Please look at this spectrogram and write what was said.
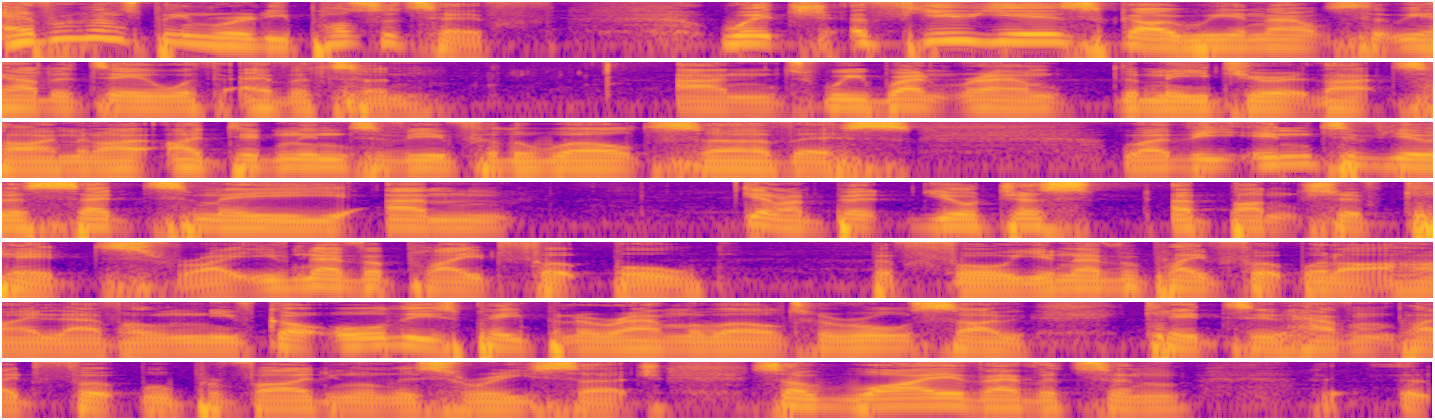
everyone's been really positive. Which a few years ago we announced that we had a deal with Everton, and we went round the media at that time, and I, I did an interview for the World Service, where the interviewer said to me, um, "You know, but you're just a bunch of kids, right? You've never played football." Before you never played football at a high level, and you've got all these people around the world who are also kids who haven't played football, providing all this research. So why have Everton uh,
